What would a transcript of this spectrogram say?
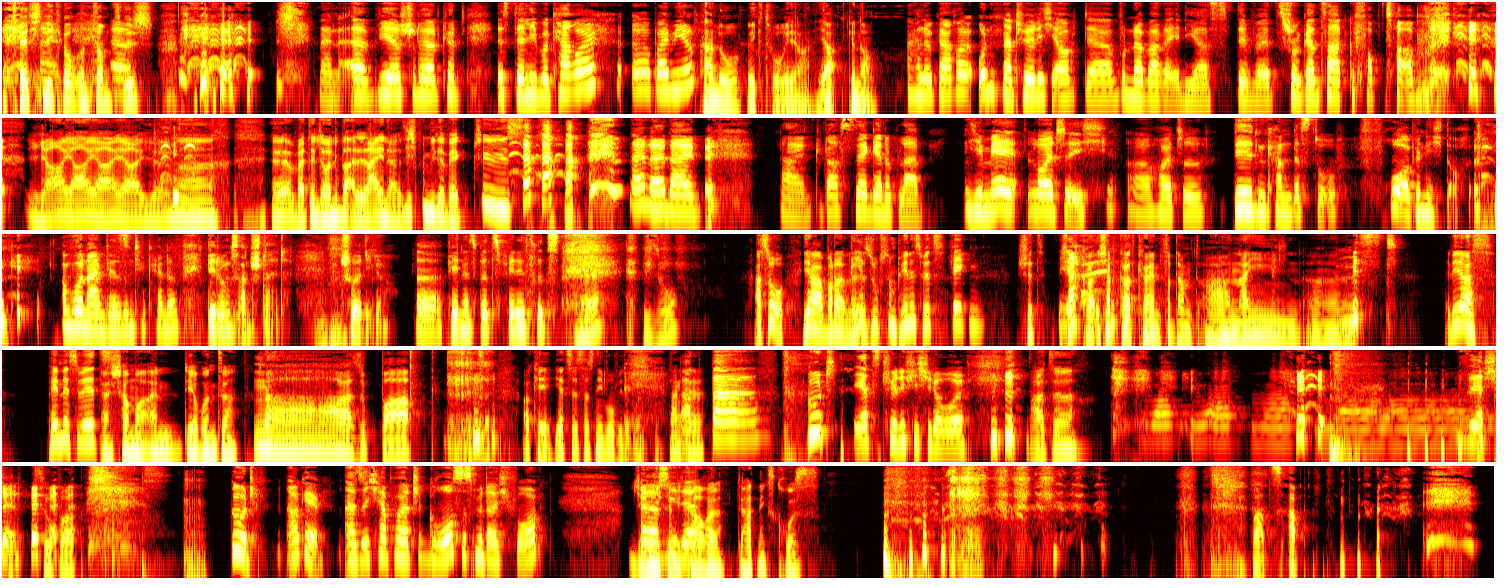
Techniker nein. unterm äh, Tisch. nein, äh, wie ihr schon hören könnt, ist der liebe Carol äh, bei mir. Hallo, Victoria. Ja, genau. Hallo Carol und natürlich auch der wunderbare Elias, den wir jetzt schon ganz hart gefoppt haben. ja, ja, ja, ja, ja. äh, warte doch lieber alleine. Also ich bin wieder weg. Tschüss. nein, nein, nein. Nein, du darfst sehr gerne bleiben. Je mehr Leute ich äh, heute bilden kann, desto froher bin ich doch. Obwohl, nein, wir sind hier keine Bildungsanstalt. Entschuldige. Äh, Peniswitz, Peniswitz. Hä? Wieso? Ach so, ja, warte, ja. suchst du einen Peniswitz? Wegen. Shit, ich ja. habe hab gerade keinen, verdammt. Ah, nein. Äh. Mist. Elias, Peniswitz. Ja, schau mal an dir runter. Ah, super. Okay, jetzt ist das Niveau wieder unten. Danke. Baba. Gut, jetzt fühle ich mich wieder wohl. Warte. Sehr schön. Super. Gut, okay. Also ich habe heute Großes mit euch vor. Ja, nicht so wie, wie Karol, der hat nichts Großes. Wart's ab.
